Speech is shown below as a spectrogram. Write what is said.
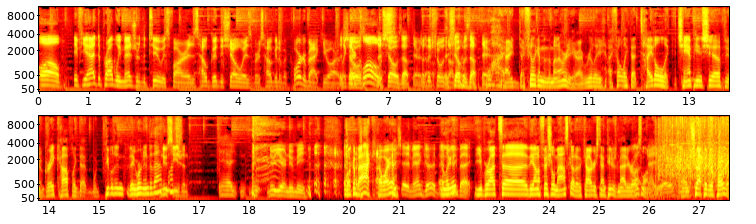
Well, if you had to probably measure the two as far as how good the show is versus how good of a quarterback you are, The like they're close. The show's up there, But though. the show's the up show's up there. Why? I, I feel like I'm in the minority here. I really I felt like that title, like the championship, you know, Grey Cup, like that. People didn't they weren't into that. New much? season. Yeah, new, new year, new me. Welcome back. How are you? Appreciate it, man. Good. Good look to be at back. you brought uh, the unofficial mascot of the Calgary Stampeders, Matty Roselon, Matty Rose. our intrepid reporter.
